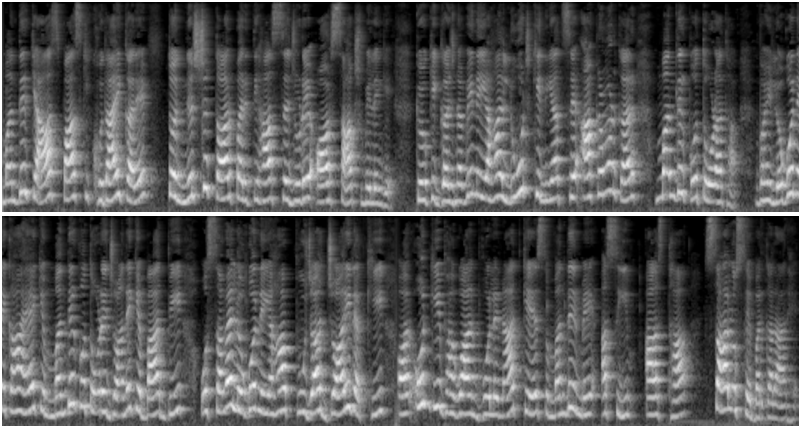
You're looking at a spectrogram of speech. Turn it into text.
मंदिर के आसपास की खुदाई करे तो निश्चित तौर पर इतिहास से जुड़े और साक्ष्य मिलेंगे, क्योंकि गजनवी ने यहाँ लूट की नियत से आक्रमण कर मंदिर को तोड़ा था। वही लोगों ने कहा है कि मंदिर को तोड़े जाने के बाद भी उस समय लोगों ने यहाँ पूजा जारी रखी और उनकी भगवान भोलेनाथ के इस मंदिर में असीम आस्था सालों से बरकरार है।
